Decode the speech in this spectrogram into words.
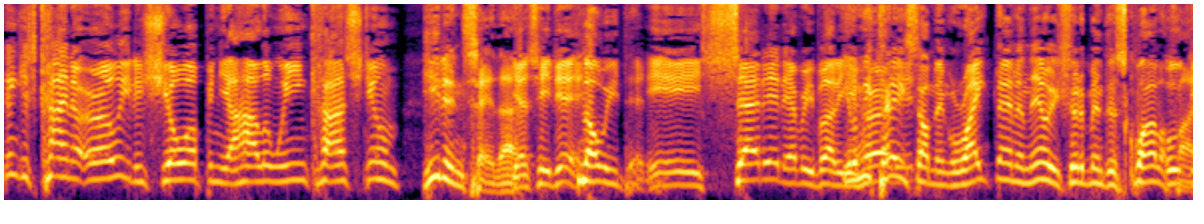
think it's kind of early to show up in your Halloween costume? He didn't say that. Yes, he did. No, he did. He said it. Everybody Let me tell you it. something. Right then and there, he should have been disqualified.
